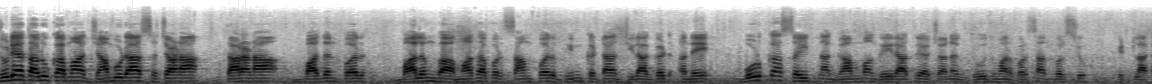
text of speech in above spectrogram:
જોડિયા તાલુકામાં જાંબુડા, સચાણા, તારાણા બાદનપર બાલંભા માધાપર સાંપર ભીમકટા, જીરાગઢ અને બોડકા સહિતના ગામમાં ગઈરાત્રે અચાનક ધોધમાર વરસાદ વરસ્યો. કેટલાક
